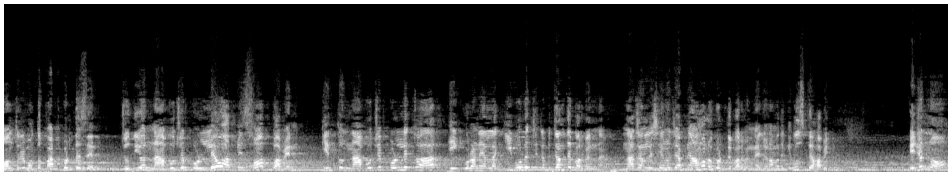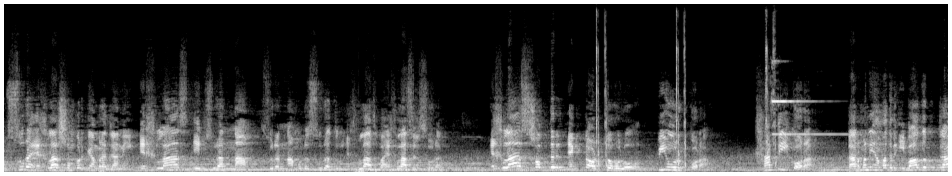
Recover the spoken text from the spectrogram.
মন্ত্রের মতো পাঠ করতেছেন। যদিও না বুঝে পড়লেও আপনি সব পাবেন, কিন্তু না বুঝে পড়লে তো আর এই কোরআনে আল্লাহ কি বলেছে এটা জানতে পারবেন না। না জানলে সে অনুযায়ী আপনি আমলও করতে পারবেন না। এই জন্য আমাদেরকে বুঝতে হবে। এই জন্য সুরা এখলাস সম্পর্কে আমরা জানি এখলাস এই সুরার নাম। সুরার নাম হলো সুরাতুল এখলাস বা এখলাসের সুরা। এখলাস শব্দের একটা অর্থ হলো পিওর করা, খাঁটি করা। তার মানে আমাদের ইবাদতটা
